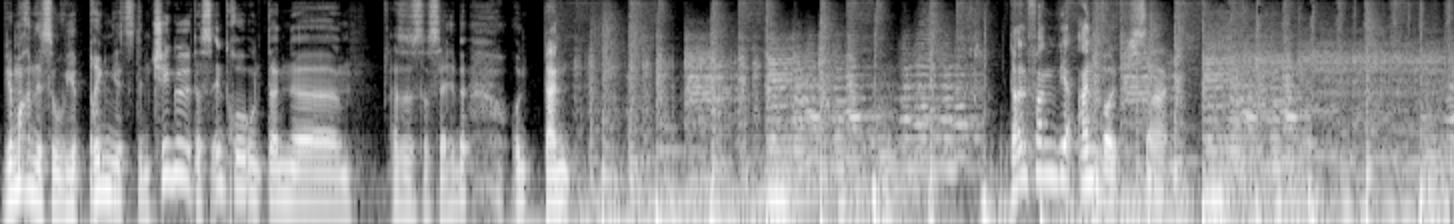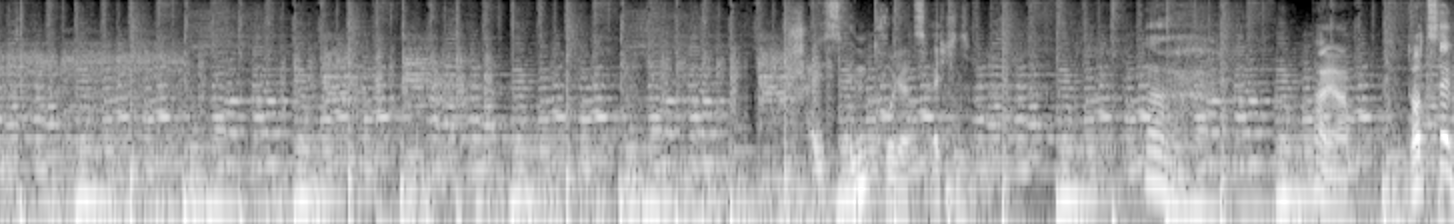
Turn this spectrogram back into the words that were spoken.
wir machen es so, wir bringen jetzt den Jingle, das Intro und dann, äh, also es ist dasselbe, und dann Dann fangen wir an, wollte ich sagen. Scheiß Intro jetzt, echt. Ah. Naja, trotzdem.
